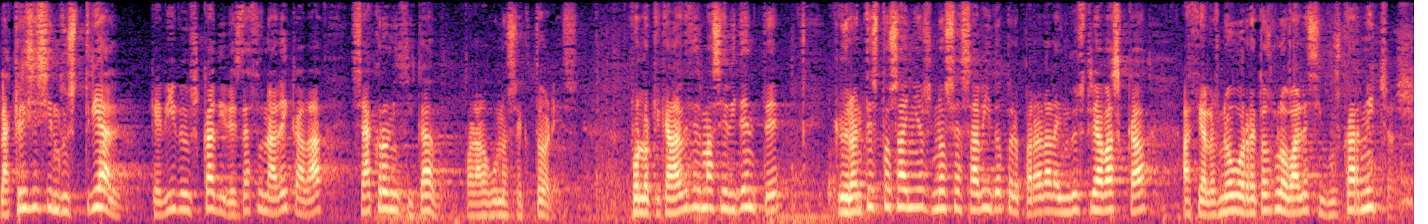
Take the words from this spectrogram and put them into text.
La crisis industrial que vive Euskadi desde hace una década se ha cronificado por algunos sectores, por lo que cada vez es más evidente que durante estos años no se ha sabido preparar a la industria vasca hacia los nuevos retos globales y buscar nichos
